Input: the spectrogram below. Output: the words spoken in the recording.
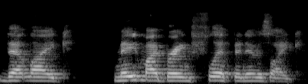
that like made my brain flip, and it was like,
